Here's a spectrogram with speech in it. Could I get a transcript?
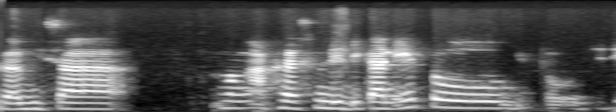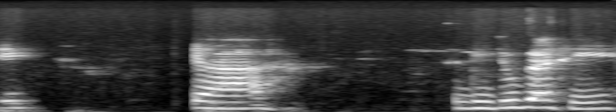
nggak bisa mengakses pendidikan itu gitu. Jadi ya sedih juga sih.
